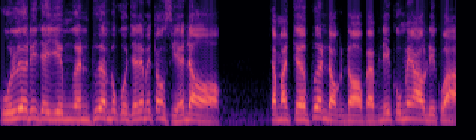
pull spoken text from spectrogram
กูเลือกที่จะยืมเงินเพื่อนเพราะกูจะได้ไม่ต้องเสียดอก แต่มาเจอเพื่อนดอกดอกๆแบบนี้กูไม่เอาดีกว่า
